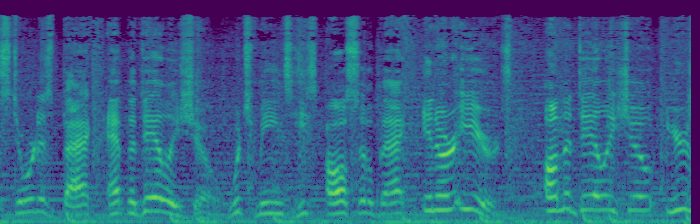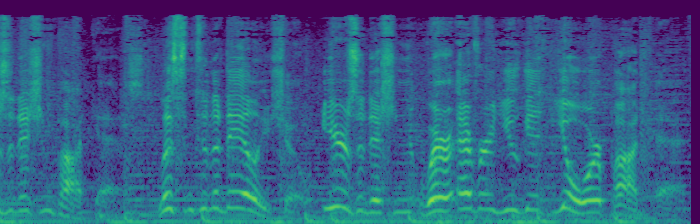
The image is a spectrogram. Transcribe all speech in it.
Stewart is back at The Daily Show, which means he's also back in our ears on The Daily Show Ears Edition podcast. Listen to The Daily Show Ears Edition wherever you get your podcast.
